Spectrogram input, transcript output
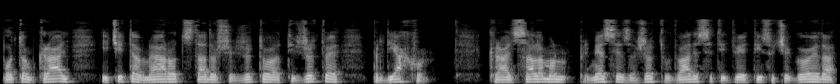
Potom kralj i čitav narod stadoše žrtvovati žrtve pred Jahvom. Kralj Salamon prinese za žrtvu 22 tisuće goveda,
